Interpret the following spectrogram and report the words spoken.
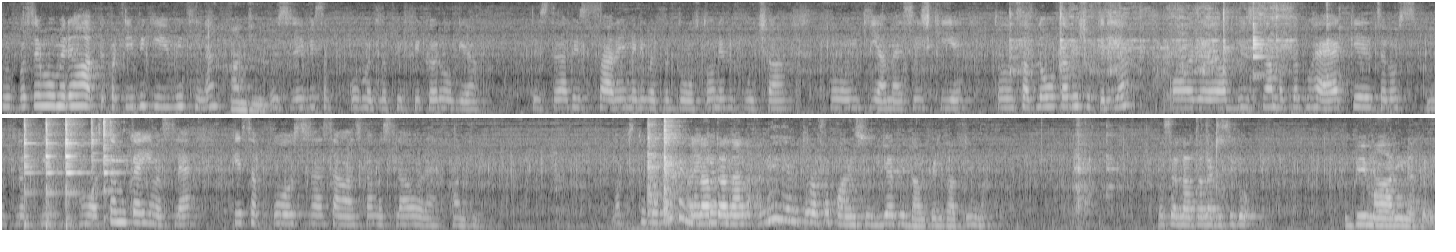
ऊपर से वो मेरे हाथ पे पट्टी भी की हुई थी ना हाँ जी। तो इसलिए भी सबको मतलब फिर फ़िक्र हो गया। तो इस तरह फिर सारे मेरे मतलब दोस्तों ने भी पूछा फ़ोन किया मैसेज किए तो सब लोगों का भी शुक्रिया। और अब इस तरह मतलब है कि चलो मतलब ये मौसम का ही मसला है कि सबको सा- सांस का मसला हो रहा है। हाँ जी। अब इसको अल्लाह ताला नहीं थोड़ा सा पानी सूख जाए फिर दम पे लगाती हूँ ना बस अल्लाह ताला किसी को बीमार ही ना करे।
